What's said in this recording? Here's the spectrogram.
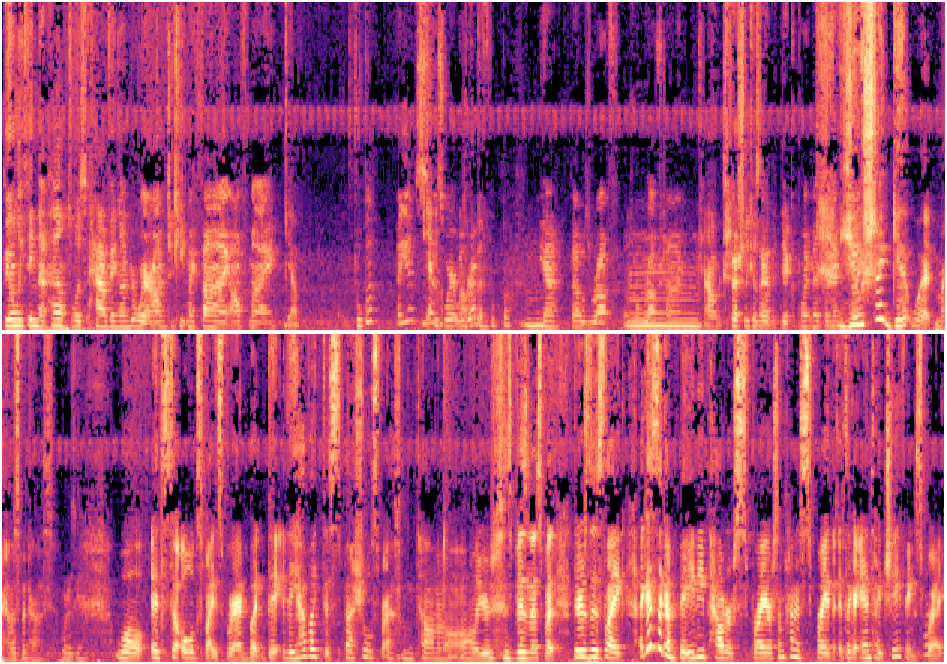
The only thing that helped was having underwear on to keep my thigh off my Yep. fupa, I guess, Yeah. is where it was rubbing. Mhm. Yeah, that was rough. It was a rough time. Mm, Ouch. Especially because I had a dick appointment the next You night. should get what my husband has. What is it? Well, it's the Old Spice brand, but they they have like this special spray. I'm telling him all, all your business, but there's this like I guess like a baby powder spray or some kind of spray. That, it's like an anti-chafing spray,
